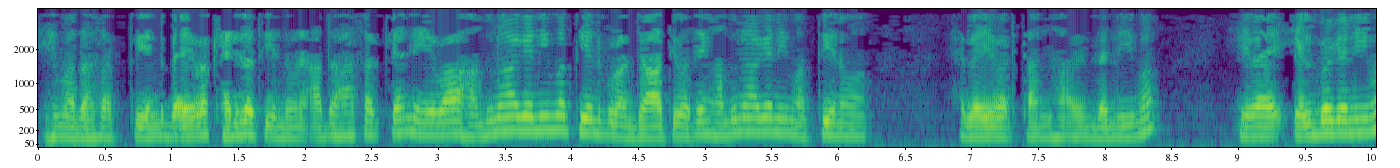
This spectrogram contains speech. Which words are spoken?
එහෙම අදහසක් තියෙන්න බෑ ඒවා කැඩිලා තියෙන්න ඕනේ. අදහසක් කියන්නේ ඒවා හඳුනා ගැනීමක් තියෙන්න පුළුවන්. ಜಾති වශයෙන් හඳුනා ගැනීමක් තියෙනවා. හැබැයි ඒවට තණ්හාවෙන් බැඳීම, ඒවා එල්බ ගැනීම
